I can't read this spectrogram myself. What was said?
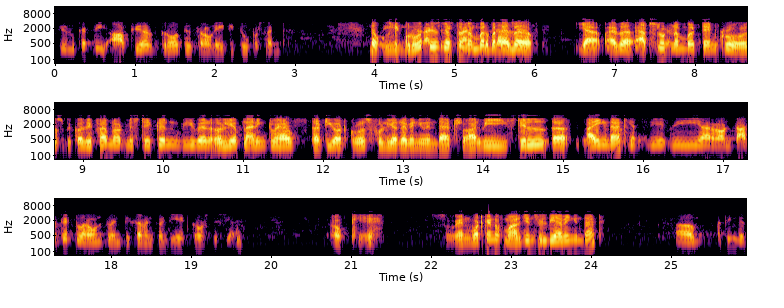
if you look at the half-year growth is around 82%. No, We see, growth is just a number, but as a, yeah, as a absolute Yeah. number, 10 crores, because if I'm not mistaken, we were earlier planning to have 30 odd crores full year revenue in that. So are we still uh, eyeing that? Yes, we, we are on target to around 27, 28 crores this year. Okay. So, and what kind of margins will be having in that? Um, I think that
